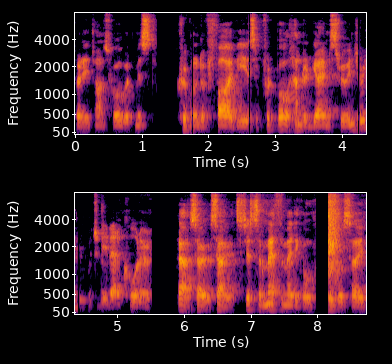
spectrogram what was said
plenty of times before, but missed equivalent of five years of football, 100 games through injury. Which would be about a quarter. Ah, so, so it's just a mathematical, people say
